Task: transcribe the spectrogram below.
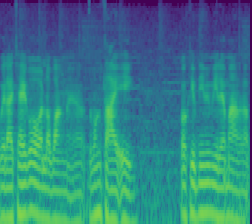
เวลาใช้ก็ระวังหน่อยครับระวังตายเอง ก็คลิปนี้ไม่มีอะไรมากครับ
